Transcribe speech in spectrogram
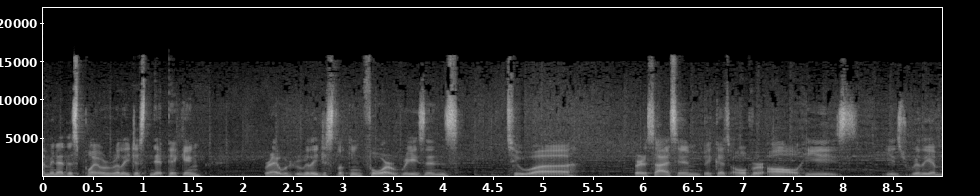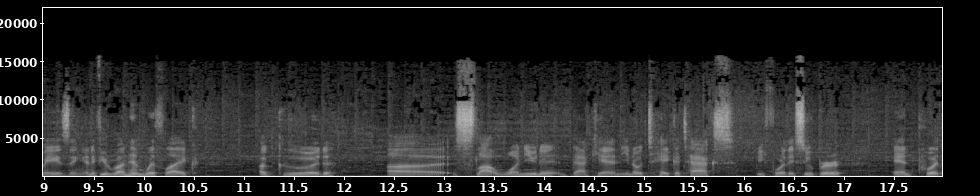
I mean, at this point, we're really just nitpicking, right? We're really just looking for reasons to uh, criticize him because overall, he's he's really amazing. And if you run him with like a good uh, slot one unit that can, you know, take attacks before they super and put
